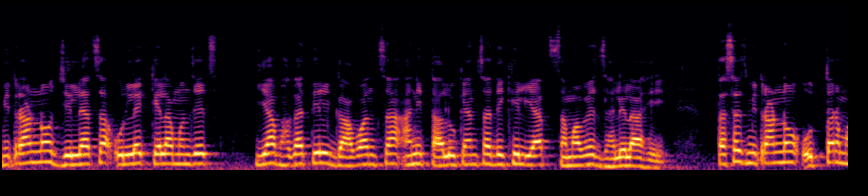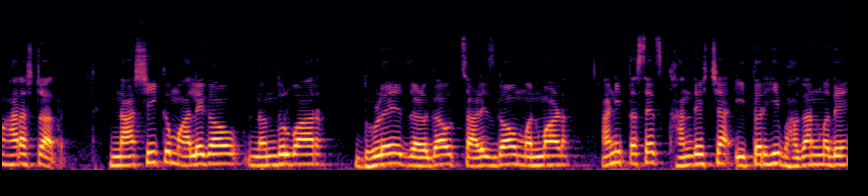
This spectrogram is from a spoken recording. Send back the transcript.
मित्रांनो जिल्ह्याचा उल्लेख केला म्हणजेच या भागातील गावांचा आणि तालुक्यांचा देखील यात समावेश झालेला आहे. तसेच मित्रांनो उत्तर महाराष्ट्रात नाशिक मालेगाव नंदुरबार धुळे जळगाव चाळीसगाव मनमाड आणि तसेच खानदेशच्या इतरही भागांमध्ये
